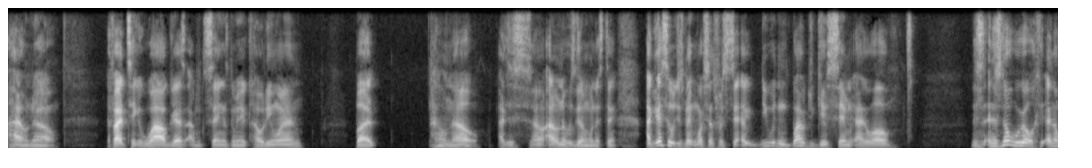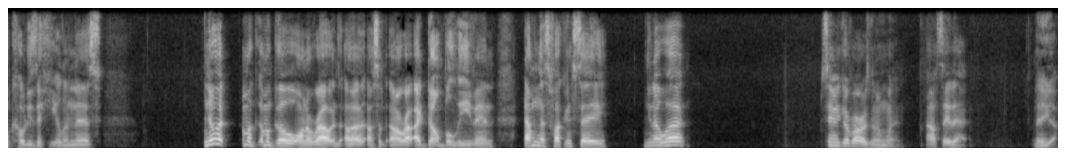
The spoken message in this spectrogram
I don't know. If I take a wild guess, I'm saying it's gonna be a Cody win, but I don't know. I just I don't, I don't know who's gonna win this thing. I guess it would just make more sense for Sam. You wouldn't. Why would you give Sam? I, well, this, and there's no real. I know Cody's the heel in this. You know what? I'm gonna, I'm go on a route uh, on, something, on a route I don't believe in. I'm gonna fucking say, you know what? Sammy Guevara's gonna win. I'll say that. There you go.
